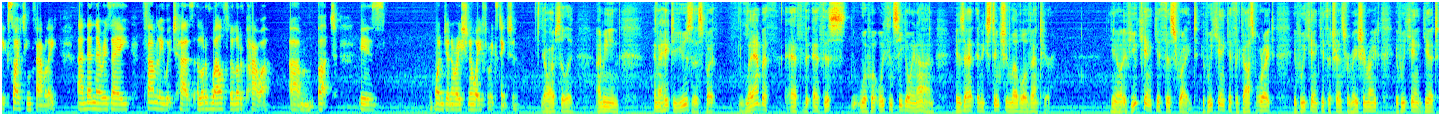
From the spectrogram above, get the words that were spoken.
exciting family. And then there is a family which has a lot of wealth and a lot of power, um, but is one generation away from extinction. Yeah, absolutely. I mean, and I hate to use this, but Lambeth at the, at this with what we can see going on is at an extinction level event here. You know, if you can't get this right, if we can't get the gospel right, if we can't get the transformation right, if we can't get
